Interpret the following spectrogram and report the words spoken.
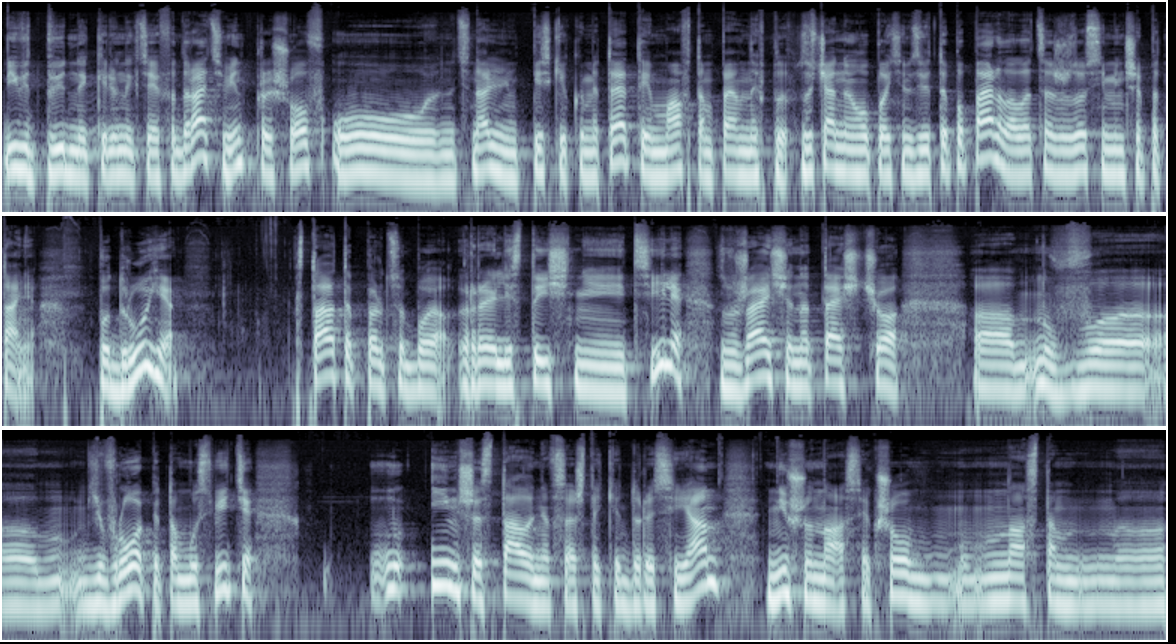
І відповідний керівник цієї федерації він прийшов у Національний олімпійський комітет і мав там певний вплив. Звичайно, його потім звідти поперли, але це ж зовсім інше питання. По-друге, ставити перед собою реалістичні цілі, зважаючи на те, що е, ну, в е, Європі там у світі ну, інше ставлення все ж таки до росіян, ніж у нас. Якщо у нас там е,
